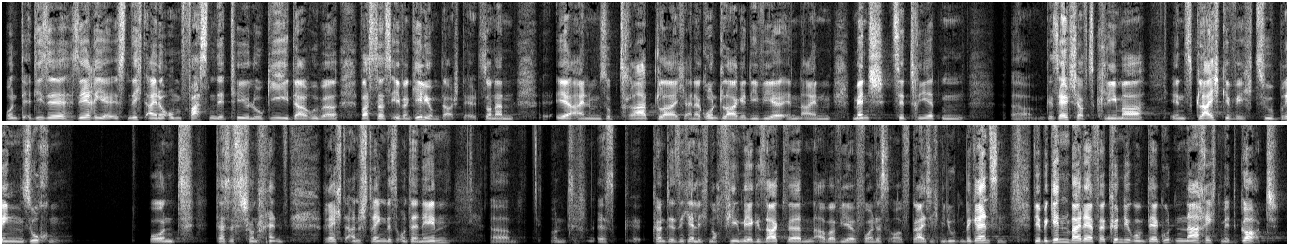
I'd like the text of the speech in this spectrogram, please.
Und diese Serie ist nicht eine umfassende Theologie darüber, was das Evangelium darstellt, sondern eher einem Substrat gleich, einer Grundlage, die wir in einem menschzentrierten äh, Gesellschaftsklima ins Gleichgewicht zu bringen suchen. Und das ist schon ein recht anstrengendes Unternehmen. Ähm, und es könnte sicherlich noch viel mehr gesagt werden, aber wir wollen das auf 30 Minuten begrenzen. Wir beginnen bei der Verkündigung der guten Nachricht mit Gott,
